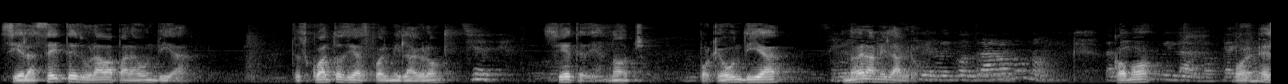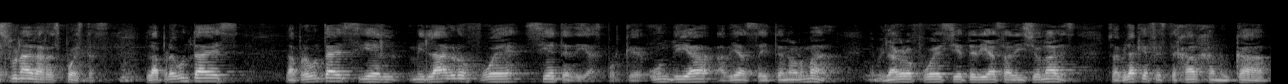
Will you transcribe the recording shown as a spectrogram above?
Si el aceite duraba para un día, entonces ¿cuántos días fue el milagro? Siete. Siete días, no ocho. Porque un día no era milagro. Pero encontraron uno. ¿Cómo? Bueno, es una de las respuestas. La pregunta es, la pregunta es si el milagro fue siete días, porque un día había aceite normal. El milagro fue siete días adicionales. sea, habría que festejar Hanukkah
